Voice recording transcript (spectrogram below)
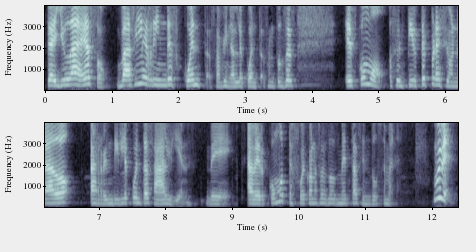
te ayuda a eso. Vas y le rindes cuentas, a final de cuentas. Entonces, es como sentirte presionado a rendirle cuentas a alguien de, a ver, ¿cómo te fue con esas dos metas en dos semanas? Muy bien,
